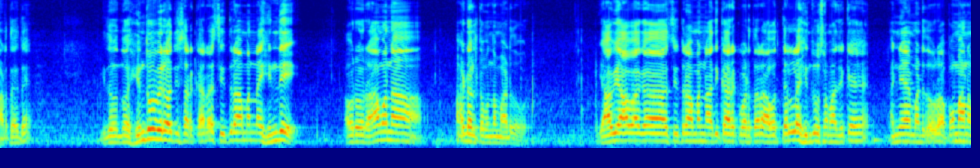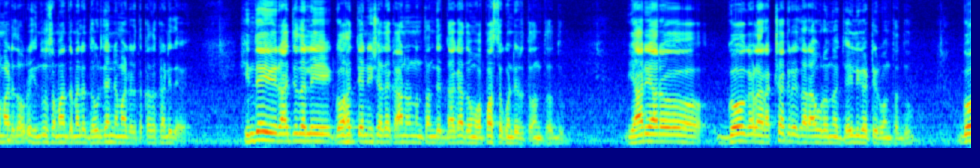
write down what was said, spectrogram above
ಮಾಡ್ತಾಯಿದೆ ಇದೊಂದು ಹಿಂದೂ ವಿರೋಧಿ ಸರ್ಕಾರ ಸಿದ್ದರಾಮನ ಹಿಂದೆ ಅವರು ರಾಮನ ಆಡಳಿತವನ್ನು ಮಾಡಿದವರು. ಯಾವ್ಯಾವಾಗ ಸಿದ್ದರಾಮನ್ನ ಅಧಿಕಾರಕ್ಕೆ ಬರ್ತಾರೋ ಅವತ್ತೆಲ್ಲ ಹಿಂದೂ ಸಮಾಜಕ್ಕೆ ಅನ್ಯಾಯ ಮಾಡಿದವರು, ಅಪಮಾನ ಮಾಡಿದವರು, ಹಿಂದೂ ಸಮಾಜದ ಮೇಲೆ ದೌರ್ಜನ್ಯ ಮಾಡಿರ್ತಕ್ಕಂಥ ಕಂಡಿದ್ದೇವೆ. ಹಿಂದೆ ಈ ರಾಜ್ಯದಲ್ಲಿ ಗೋಹತ್ಯೆ ನಿಷೇಧ ಕಾನೂನನ್ನು ತಂದಿದ್ದಾಗ ಅದನ್ನು ವಾಪಸ್ ತಗೊಂಡಿರುವಂಥದ್ದು ಯಾರ್ಯಾರು ಗೋಗಳ ರಕ್ಷಕರಿದ್ದಾರೆ ಅವರನ್ನು ಜೈಲಿಗಟ್ಟಿರುವಂಥದ್ದು. ಗೋ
